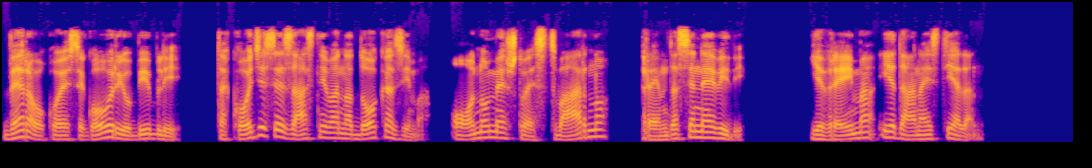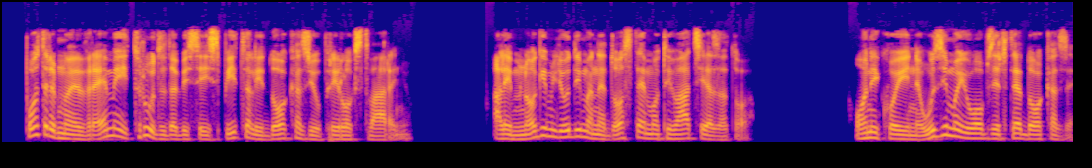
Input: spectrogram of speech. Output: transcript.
Vera o kojoj se govori u Bibliji takođe se zasniva na dokazima, onome što je stvarno, premda se ne vidi. Jevrejima 11.1 Potrebno je vreme i trud da bi se ispitali dokazi u prilog stvaranju. Ali mnogim ljudima nedostaje motivacija za to. Oni koji ne uzimaju u obzir te dokaze,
